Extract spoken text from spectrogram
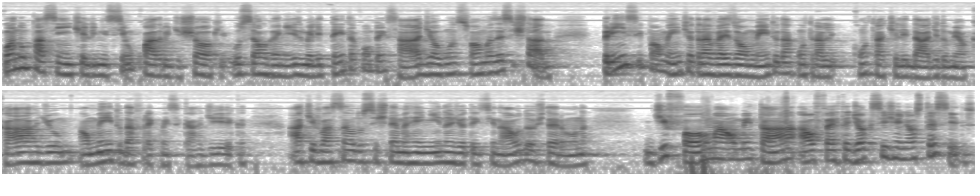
quando um paciente ele inicia um quadro de choque, o seu organismo ele tenta compensar de algumas formas esse estado, principalmente através do aumento da contratilidade do miocárdio, aumento da frequência cardíaca, ativação do sistema renina-angiotensina-aldosterona, de forma a aumentar a oferta de oxigênio aos tecidos.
